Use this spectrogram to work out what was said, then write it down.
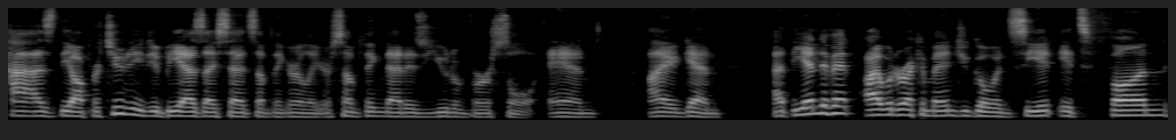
has the opportunity to be, as I said something earlier, something that is universal. And I, again, at the end of it, I would recommend you go and see it. It's fun.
